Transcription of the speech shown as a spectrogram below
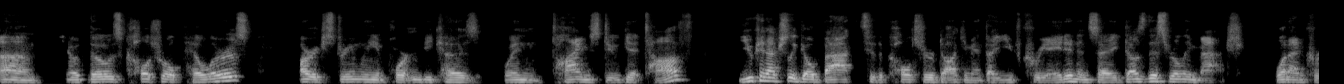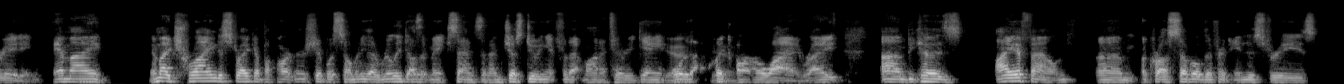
Um, you know, those cultural pillars are extremely important because when times do get tough, you can actually go back to the culture document that you've created and say, does this really match what I'm creating? Am I am I trying to strike up a partnership with somebody that really doesn't make sense and I'm just doing it for that monetary gain yeah, or that quick yeah. ROI, right? Um, because I have found um, across several different industries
